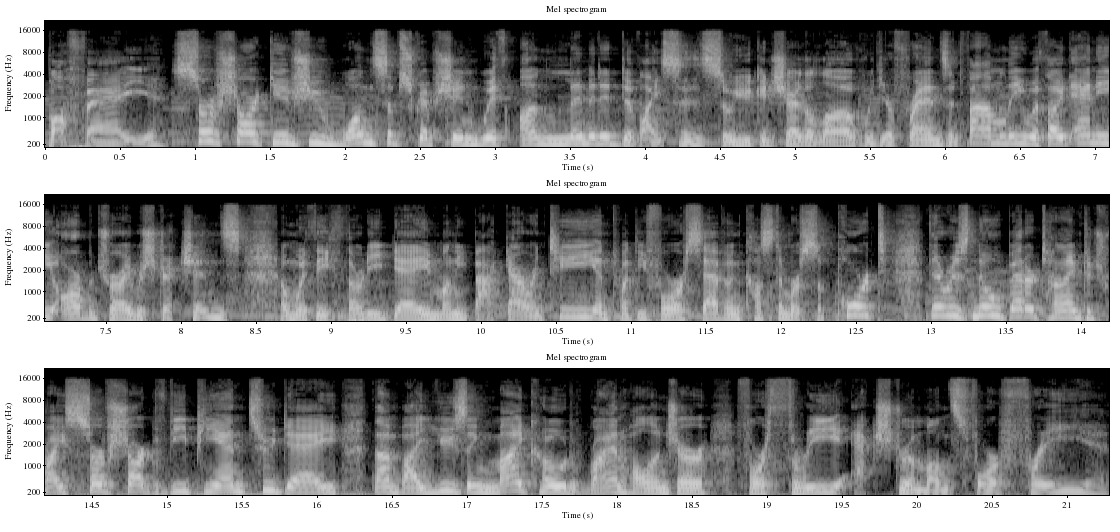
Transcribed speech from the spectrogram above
buffet. Surfshark gives you one subscription with unlimited devices, so you can share the love with your friends and family without any arbitrary restrictions. And with a 30-day money-back guarantee and 24-7 customer support, there is no better time to try Surfshark VPN today than by using my code Ryan Hollinger for three extra months for free.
